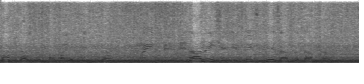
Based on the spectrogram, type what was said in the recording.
Как так, что поет да? Нынче здесь. А, нынче здесь. Нынче здесь, завтра там, да.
